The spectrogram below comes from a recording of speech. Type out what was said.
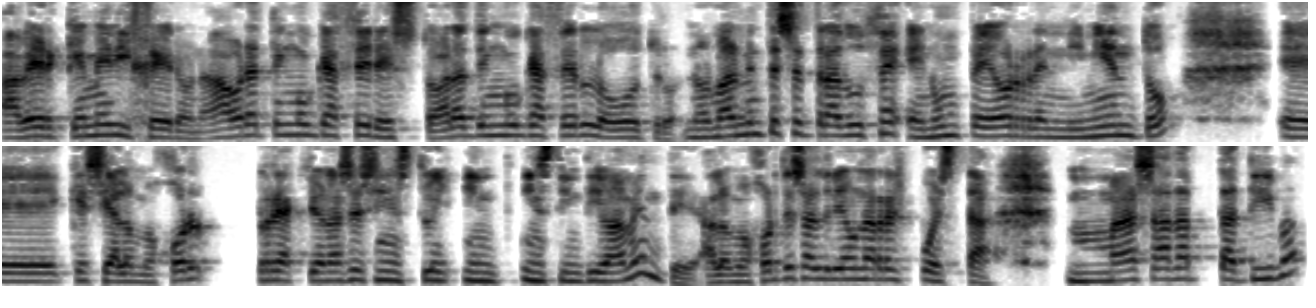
a ver qué me dijeron, ahora tengo que hacer esto, ahora tengo que hacer lo otro, normalmente se traduce en un peor rendimiento eh, que si a lo mejor reaccionases instintivamente. A lo mejor te saldría una respuesta más adaptativa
